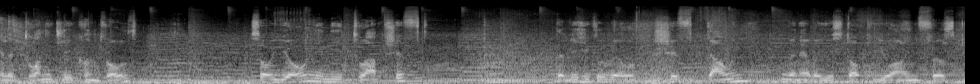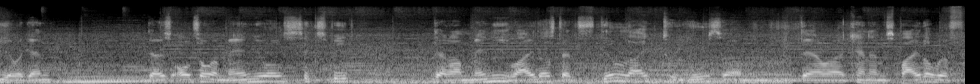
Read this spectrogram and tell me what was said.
electronically controlled. So you only need to upshift. The vehicle will shift down whenever you stop. You are in first gear again. There is also a manual six-speed. There are many riders that still like to use um, their uh, Can-Am Spyder with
